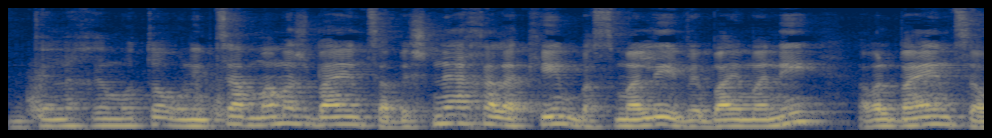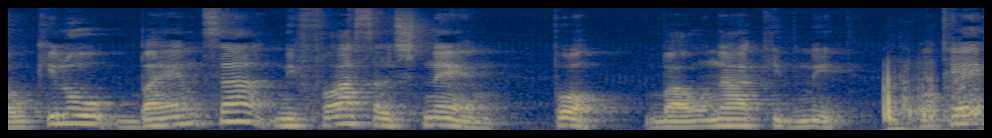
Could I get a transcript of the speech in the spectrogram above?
ניתן לכם אותו, הוא נמצא ממש באמצע, בשני החלקים, בשמאלי ובימני, אבל באמצע, הוא כאילו באמצע נפרס על שניהם, פה, בעונה הקדמית, אוקיי?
